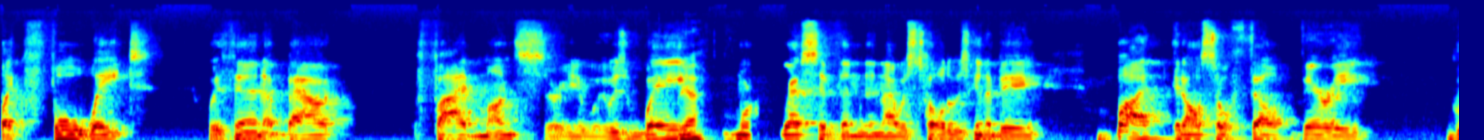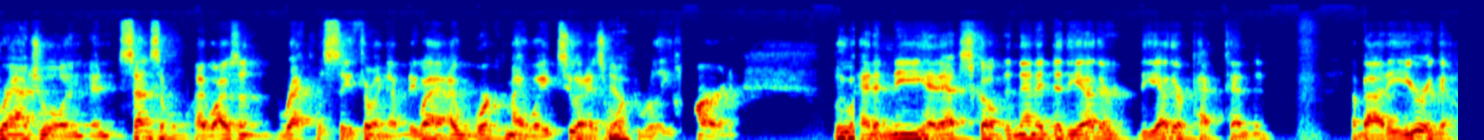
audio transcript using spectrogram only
like full weight within about five months, or it was way yeah. more aggressive than, than I was told it was going to be. But it also felt very gradual and, and, sensible. I wasn't recklessly throwing up big way. I worked my way to it. I just yeah. worked really hard. Lou had a knee, had that scoped, and then I did the other the other pec tendon about a year ago.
